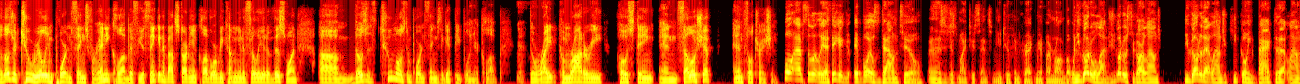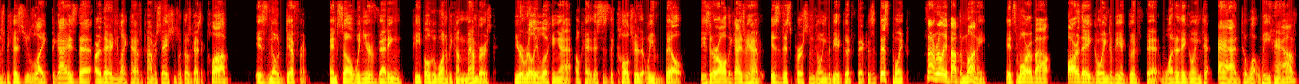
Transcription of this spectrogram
So those are two really important things for any club. If you're thinking about starting a club or becoming an affiliate of this one, um, those are the two most important things to get people in your club: Yeah. the right camaraderie, hosting, and fellowship, and filtration. Well, absolutely. I think it it boils down to, and this is just my two cents, and you two can correct me if I'm wrong. But when you go to a lounge, you go to a cigar lounge, you go to that lounge, you keep going back to that lounge because you like the guys that are there, and you like to have the conversations with those guys. A club is no different, and so when you're vetting people who want to become members, you're really looking at, okay, this is the culture that we've built. These are all the guys we have. Is this person going to be a good fit? Because at this point it's not really about the money. It's more about are they going to be a good fit? What are they going to add to what we have?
